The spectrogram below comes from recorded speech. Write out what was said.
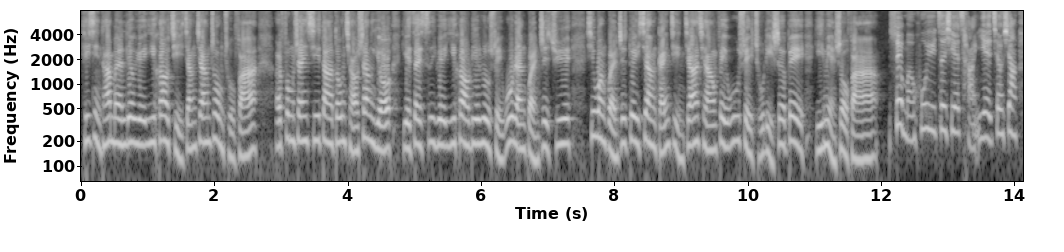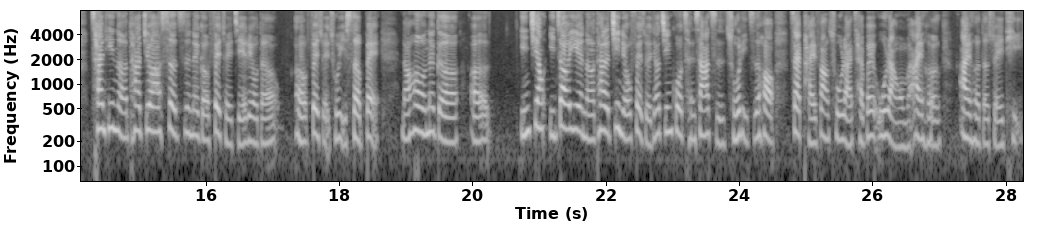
提醒他们六月一号起将加重处罚。而凤山西大东桥上游也在四月一号列入水污染管制区，希望管制对象赶紧加强废污水处理设备，以免受罚。所以我们呼吁这些产业，就像餐厅呢，它就要设置那个废水节流的。呃，废水处理设备，然后那个呃，营浆营造业呢，它的径流废水要经过沉沙池处理之后，再排放出来，才不会污染我们爱河爱河的水体。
